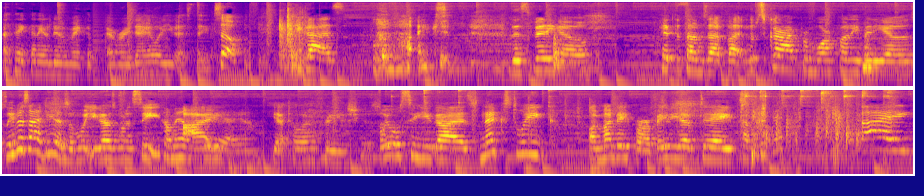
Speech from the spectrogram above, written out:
I think I need to do makeup every day. What do you guys think? So, you guys liked this video, hit the thumbs up button. Subscribe for more funny videos. Leave us ideas of what you guys want to see. Tell me how pretty I am. Yeah, tell her how pretty she is. We will see you guys next week on Monday for our baby update. Have a good day. Bye.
